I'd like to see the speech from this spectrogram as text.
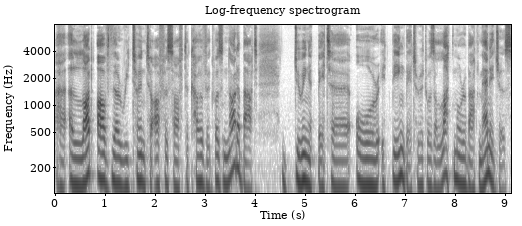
Uh, a lot of the return to office after COVID was not about doing it better or it being better. It was a lot more about managers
